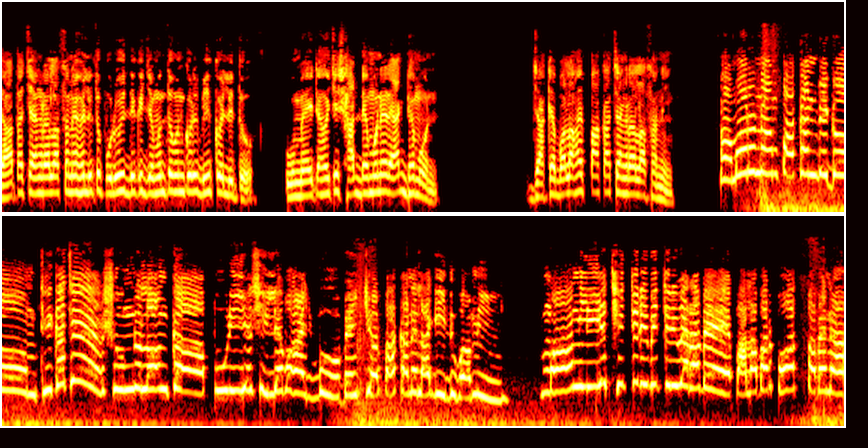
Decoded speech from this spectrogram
যাতা চ্যাংড়া লাসানি হলে তো পুরোহিত দিকে যেমন তেমন করে বিয়ে করলি তো। ও মেয়েটা হচ্ছে সাত ডেমনের এক ডেমন যাকে বলা হয় পাকা চ্যাংড়া লাসানি আমারও নাম পাকান বেগম ঠিক আছে? শুকনো লঙ্কা পুড়িয়ে শিলে ভাজবো বেঁচে পাকানে লাগিয়ে দেবো আমি। মাংলিয়ে ছিটড়ি বিচড়ি বেড়াবে পালাবার পথ পাবে না।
